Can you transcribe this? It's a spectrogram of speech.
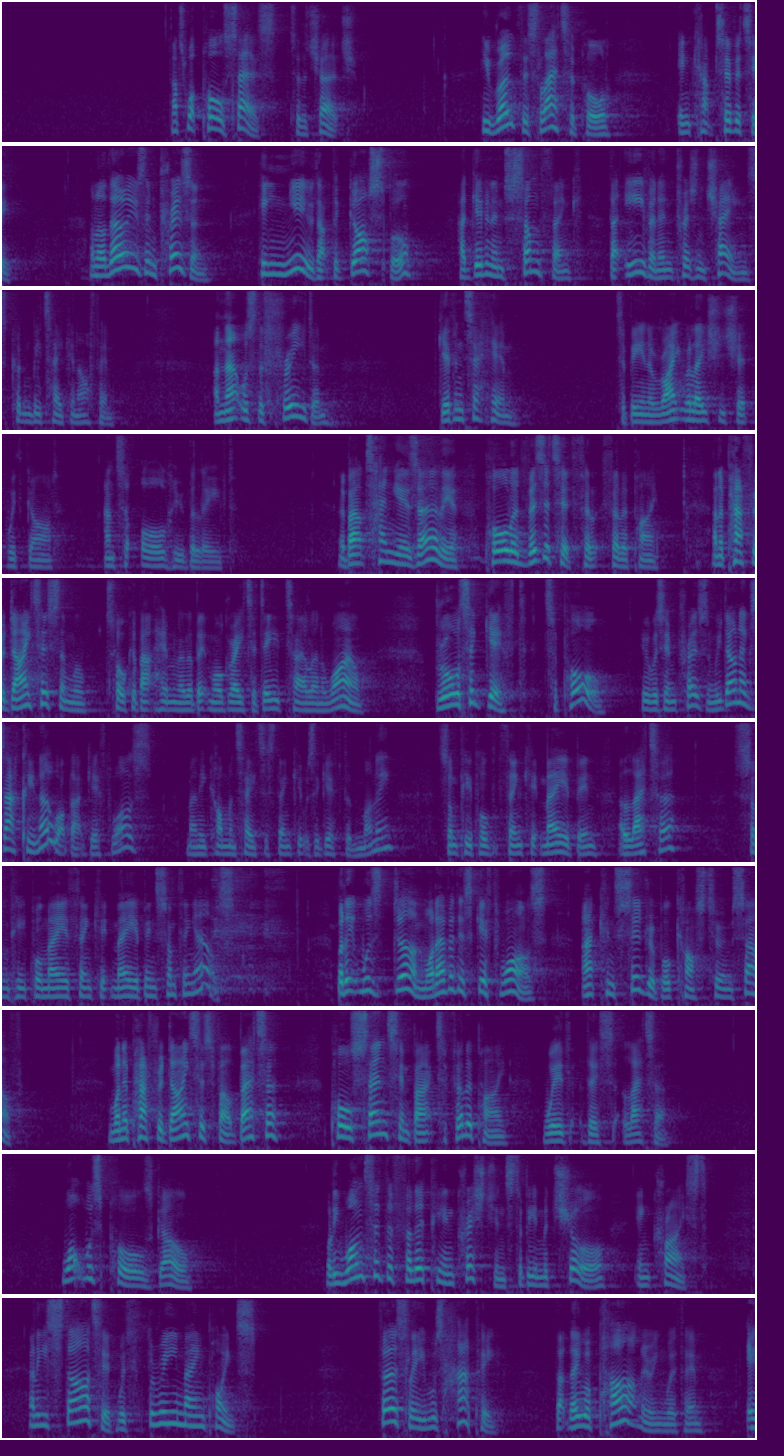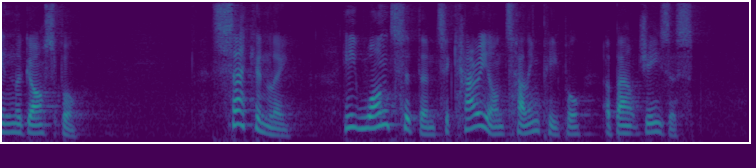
That's what Paul says to the church. He wrote this letter, Paul, in captivity. And although he was in prison, he knew that the gospel had given him something that even in prison chains couldn't be taken off him. And that was the freedom given to him to be in a right relationship with God and to all who believed. About 10 years earlier, Paul had visited Philippi, and Epaphroditus, and we'll talk about him in a little bit more greater detail in a while, brought a gift to Paul, who was in prison. We don't exactly know what that gift was. Many commentators think it was a gift of money. Some people think it may have been a letter. Some people may think it may have been something else. But it was done, whatever this gift was, at considerable cost to himself. When Epaphroditus felt better, Paul sent him back to Philippi with this letter. What was Paul's goal? Well, he wanted the Philippian Christians to be mature in Christ. And he started with three main points. Firstly, he was happy that they were partnering with him in the gospel. Secondly, he wanted them to carry on telling people about Jesus.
